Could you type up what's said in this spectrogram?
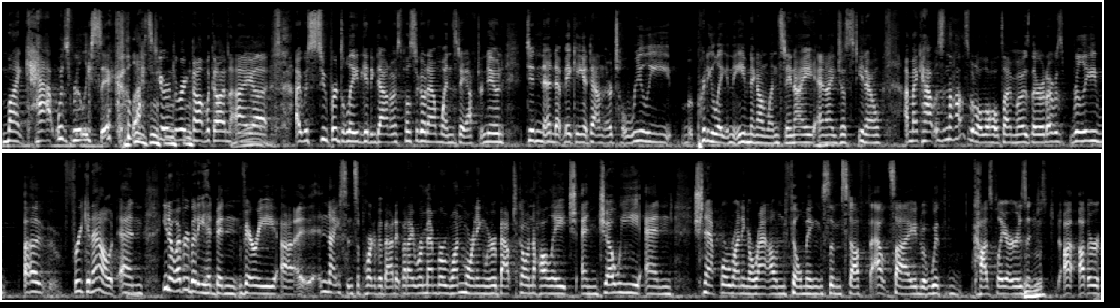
my cat was really sick last year during Comic Con. I uh, I was super delayed getting down. I was supposed to go down Wednesday afternoon. Didn't end up making it down there till really pretty late in the evening on Wednesday night. And I just, you know, my cat was in the hospital the whole time I was there, and I was really uh, freaking out. And, you know, everybody had been very uh, nice and supportive about it. But I remember one morning we were about to go into Hall H, and Joey and Schnepp were running around filming some stuff outside with cosplayers and just uh, other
